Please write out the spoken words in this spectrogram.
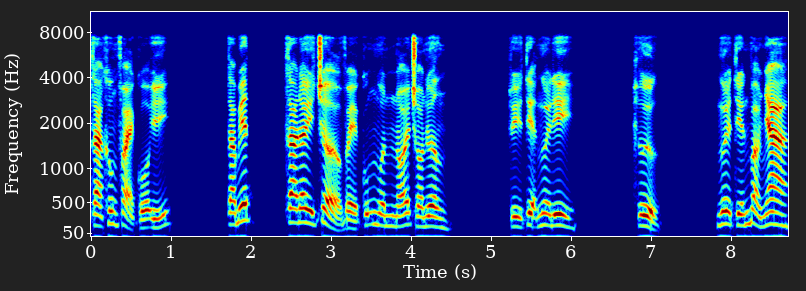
ta không phải cố ý. Ta biết, ta đây trở về cũng muốn nói cho nương. Tùy tiện ngươi đi. Ừ. Ngươi tiến vào nha,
